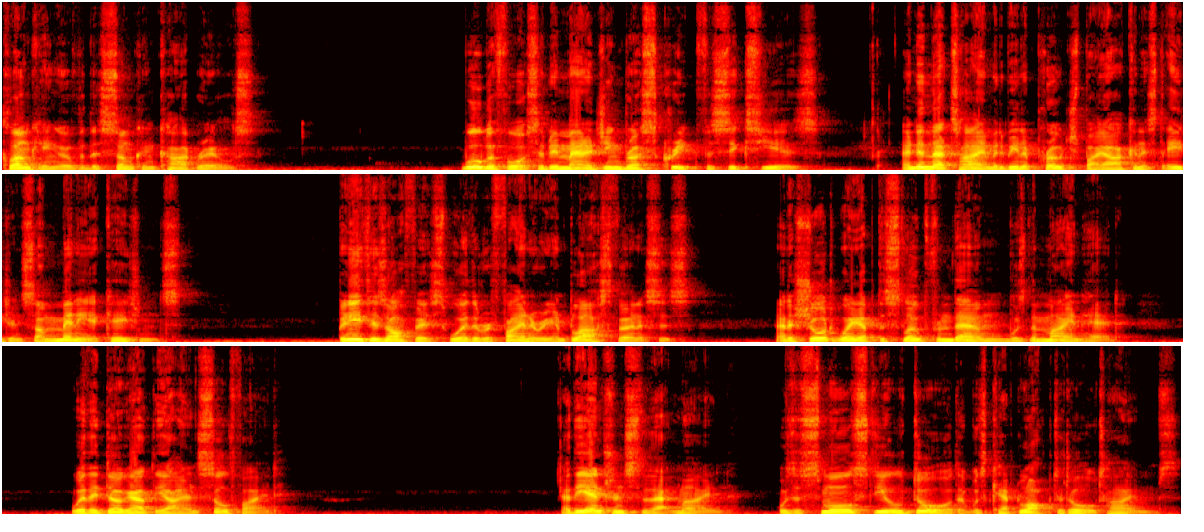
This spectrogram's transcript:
clunking over the sunken cart rails. Wilberforce had been managing Rust Creek for six years and in that time it had been approached by Arcanist agents on many occasions. Beneath his office were the refinery and blast furnaces, and a short way up the slope from them was the mine head, where they dug out the iron sulfide. At the entrance to that mine was a small steel door that was kept locked at all times.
